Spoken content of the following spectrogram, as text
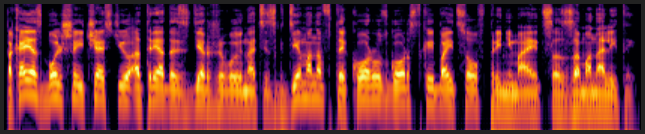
Пока я с большей частью отряда сдерживаю натиск демонов, Текору с горсткой бойцов принимается за монолиты.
